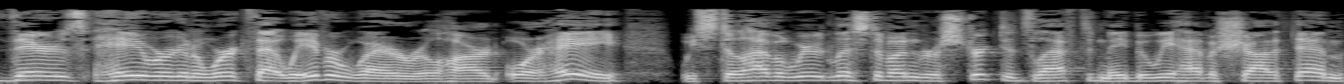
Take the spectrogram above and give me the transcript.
there's, hey, we're going to work that waiver wire real hard, or hey, we still have a weird list of unrestricteds left and maybe we have a shot at them.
